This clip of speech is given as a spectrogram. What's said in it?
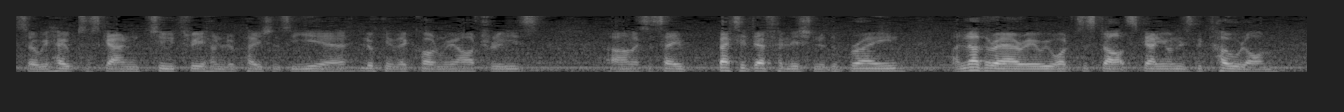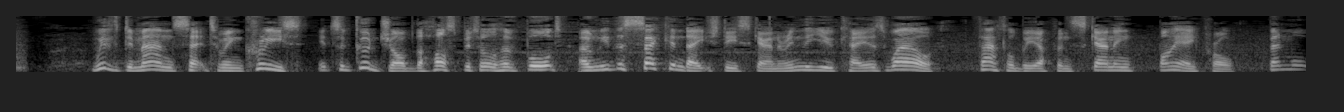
So we hope to scan two, three hundred patients a year, looking at their coronary arteries. Um, as I say, better definition of the brain. Another area we want to start scanning on is the colon. With demand set to increase, it's a good job the hospital have bought only the second HD scanner in the UK as well. That'll be up and scanning by April. Ben Moore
